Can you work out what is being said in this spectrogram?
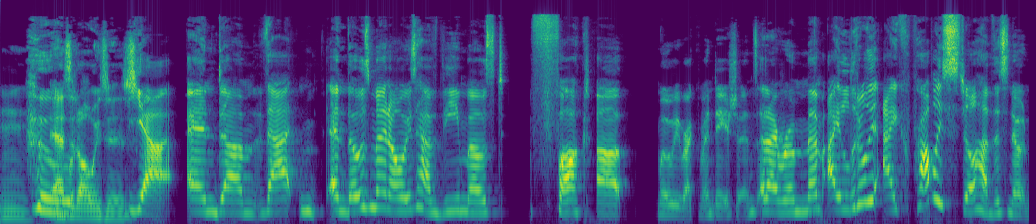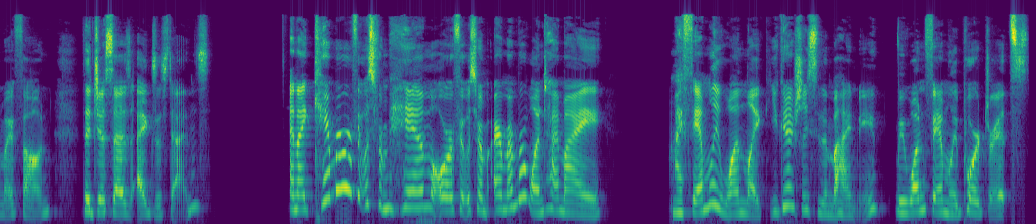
Mm, Who- as it always is. Yeah, and um that and those men always have the most fucked up movie recommendations. And I remember I literally I probably still have this note in my phone that just says eXistenZ. And I can't remember if it was from him or if it was from I remember one time I my family won like you can actually see them behind me. We won family portraits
